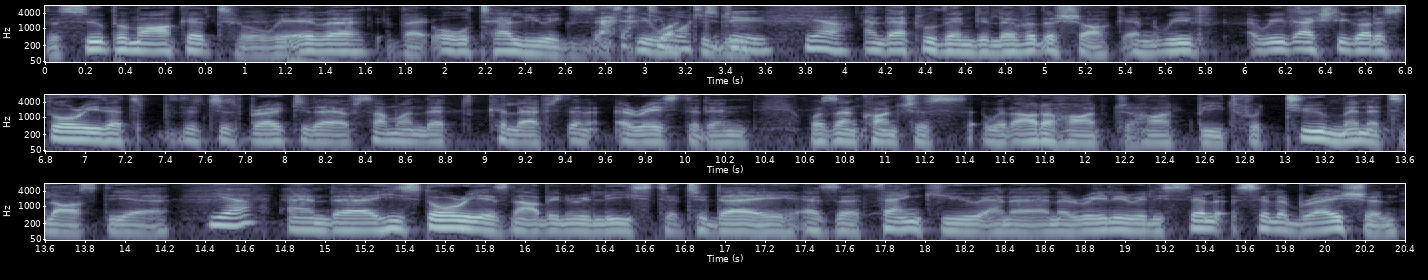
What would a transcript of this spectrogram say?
the supermarket or wherever, they all tell you exactly, Exactly what, what to, to do. do, yeah. And that will then deliver the shock. And we've we've actually got a story that's that just broke today of someone that collapsed and arrested and was unconscious without a heart heartbeat for two minutes last year. Yeah. And uh, his story has now been released today as a thank you and a, and a really, really cel- celebration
